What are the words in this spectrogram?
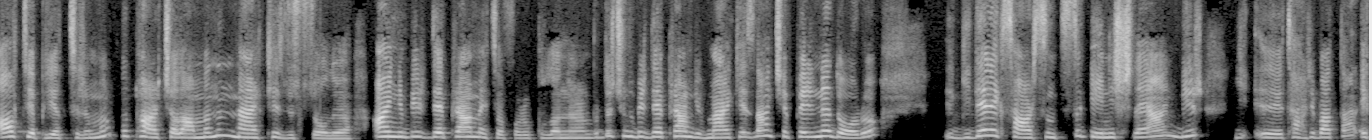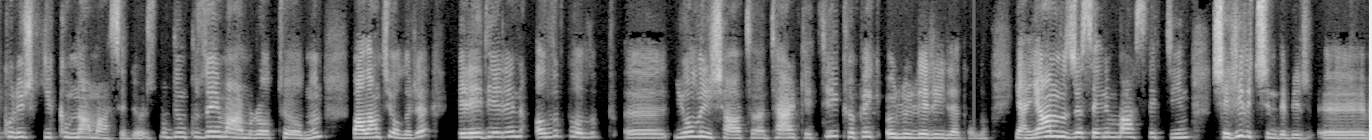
Altyapı yatırımı bu parçalanmanın merkez üssü oluyor. Aynı bir deprem metaforu kullanıyorum burada. Çünkü bir deprem gibi merkezden çeperine doğru giderek sarsıntısı genişleyen bir e, tahribattan, ekolojik yıkımdan bahsediyoruz. Bugün Kuzey Marmara Otoyolu'nun bağlantı yolları belediyelerin alıp alıp e, yol inşaatına terk ettiği köpek ölüleriyle dolu. Yani yalnızca senin bahsettiğin şehir içinde bir e,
